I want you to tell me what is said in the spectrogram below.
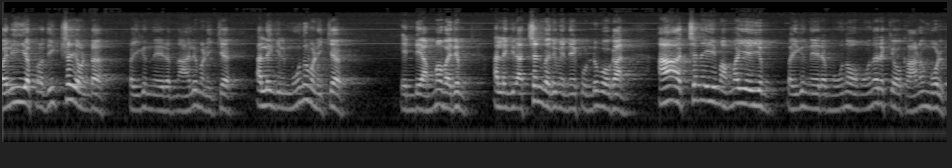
വലിയ പ്രതീക്ഷയുണ്ട്. വൈകുന്നേരം നാല് മണിക്ക് അല്ലെങ്കിൽ മൂന്ന് മണിക്ക് എന്റെ അമ്മ വരും അല്ലെങ്കിൽ അച്ഛൻ വരും എന്നെ കൊണ്ടുപോകാൻ. ആ അച്ഛനെയും അമ്മയെയും വൈകുന്നേരം മൂന്നോ മൂന്നരക്കോ കാണുമ്പോൾ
